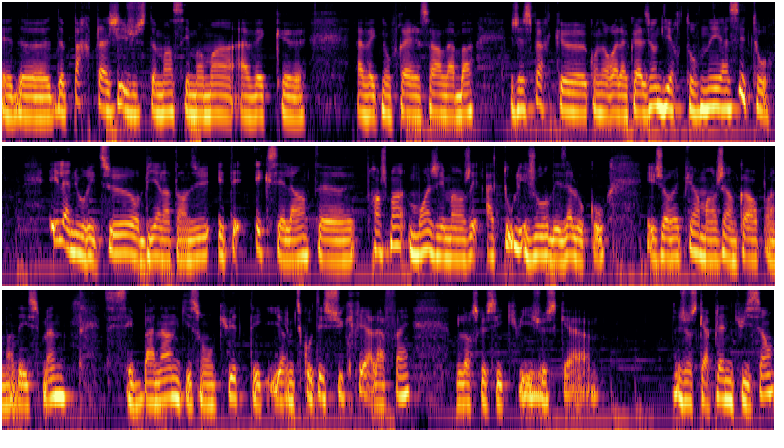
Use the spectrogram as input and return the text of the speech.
et de, de partager justement ces moments avec, avec nos frères et sœurs là-bas. J'espère que, qu'on aura l'occasion d'y retourner assez tôt. Et la nourriture, bien entendu, était excellente. Euh, franchement, moi, j'ai mangé à tous les jours des alocos et j'aurais pu en manger encore pendant des semaines. C'est ces bananes qui sont cuites et il y a un petit côté sucré à la fin lorsque c'est cuit jusqu'à jusqu'à pleine cuisson.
